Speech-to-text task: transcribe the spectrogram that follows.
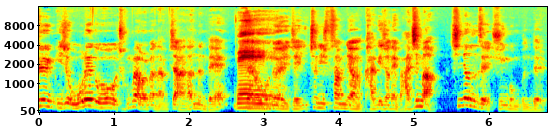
선생님 이제 올해도 정말 얼마 남지 않았는데 네. 제가 오늘 이제 2023년 가기 전에 마지막 신년 운세의 주인공분들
